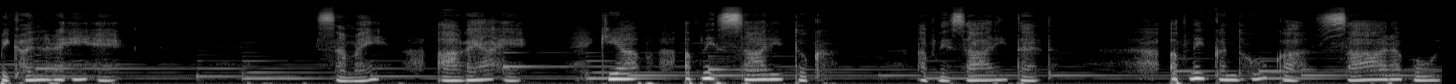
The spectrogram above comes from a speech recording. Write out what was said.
पिघल रहे हैं। समय आ गया है कि आप अपने सारे दुख, अपने सारी दर्द, अपने कंधों का सारा बोझ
